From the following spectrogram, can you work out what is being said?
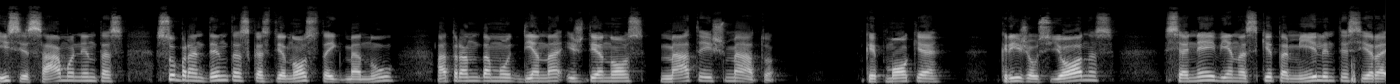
įsisamonintas, subrandintas kasdienos taigmenų, atrandamų diena iš dienos, metai iš metų. Kaip mokė kryžiaus Jonas, seniai vienas kitą mylintis yra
